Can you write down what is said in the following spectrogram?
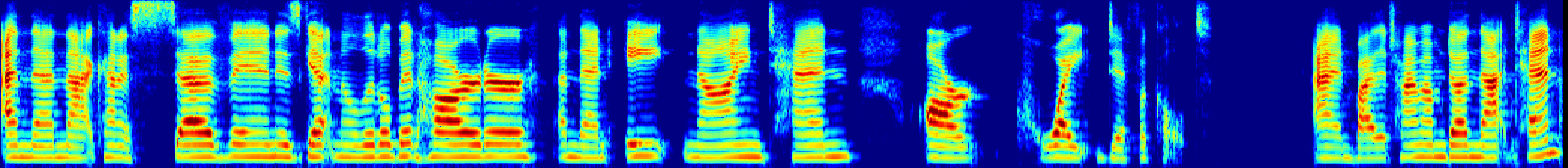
And then that kind of seven is getting a little bit harder. And then eight, nine, 10 are quite difficult. And by the time I'm done that 10,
